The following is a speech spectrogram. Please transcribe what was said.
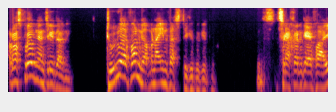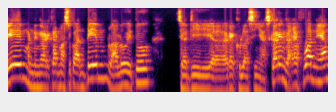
Ross Brown yang cerita nih Dulu Evan nggak pernah invest gitu-gitu. Serahkan ke FIA, mendengarkan masukan tim, lalu itu jadi uh, regulasinya. Sekarang nggak F1 yang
